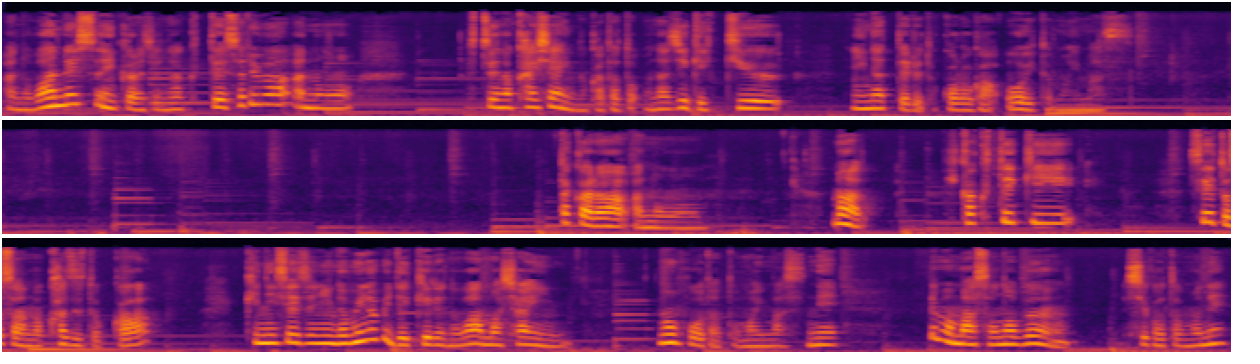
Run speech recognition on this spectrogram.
あのワンレッスンいくらじゃなくてそれはあの普通の会社員の方と同じ月給になってるところが多いと思います。だからあのまあ比較的生徒さんの数とか気にせずに伸び伸びできるのは、まあ、社員の方だと思いますね。でもまあその分仕事もね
